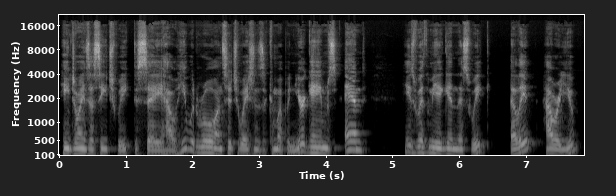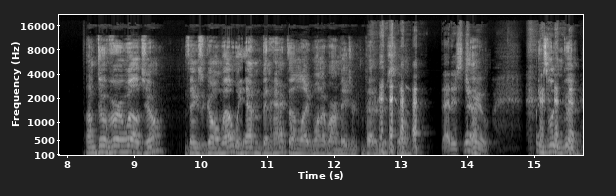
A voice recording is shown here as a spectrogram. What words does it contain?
He joins us each week to say how he would rule on situations that come up in your games, and he's with me again this week. Elliott, how are you? I'm doing very well, Joe. Things are going well. We haven't been hacked, unlike one of our major competitors. So that is Yeah. true. things looking good.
